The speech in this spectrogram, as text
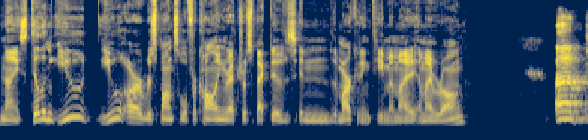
Nice, Dylan. You you are responsible for calling retrospectives in the marketing team. Am I am I wrong? Uh,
